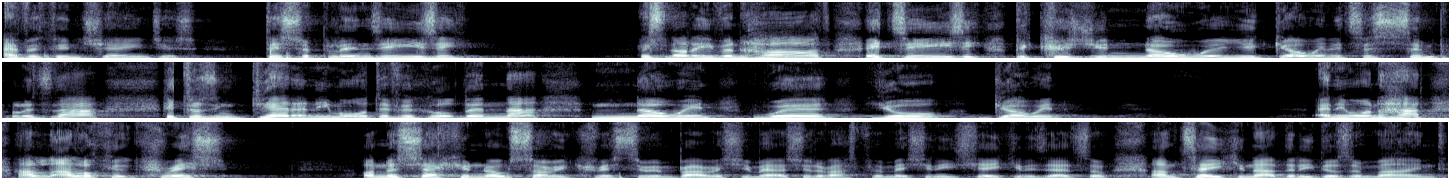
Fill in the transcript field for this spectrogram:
Everything changes. Discipline's easy. It's not even hard. It's easy because you know where you're going. It's as simple as that. It doesn't get any more difficult than that, knowing where you're going. Anyone had, I, look at Chris on the second row. Sorry, Chris, to embarrass you, mate. I should have asked permission. He's shaking his head, so I'm taking that that he doesn't mind.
